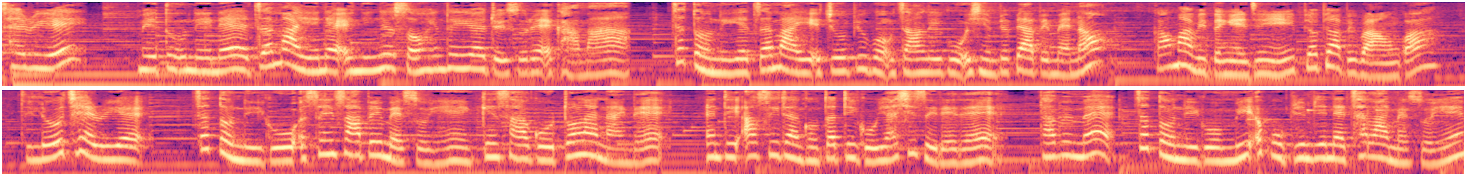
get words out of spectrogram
ချယ်ရီရဲ့မေသူအနေနဲ့ကျမ်းမာရေးနဲ့အညီညွတ်ဆုံးဟင်းသရွက်တွေဆိုတဲ့အခါမှာစက်တုံနေရဲ့ကျမ်းမာရေးအကျိုးပြုပုံအကြောင်းလေးကိုအရင်ပြောပြပေးမယ်နော်။ကောင်းပါပြီတငယ်ချင်းရေပြောပြပေးပါအောင်ကွာ။ဒီလိုချယ်ရီရဲ့စက်တုံနေကိုအစိမ်းစားပေးမယ်ဆိုရင်ကင်ဆာကိုတွန်းလှန်နိုင်တဲ့အန်တီအောက်ဆီဒန့်ဂုဏ်သတ္တိကိုရရှိစေတဲ့ ဒါပေမဲ့စက်သွန်တွေကိုမီးအပူပြင်းပြင်းနဲ့ချက်လိုက်မယ်ဆိုရင်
